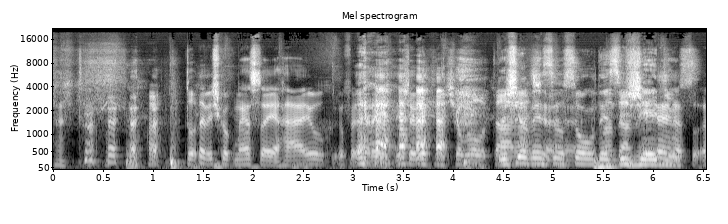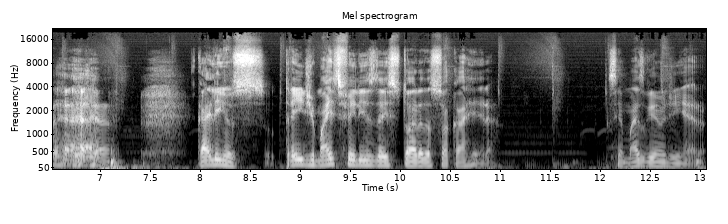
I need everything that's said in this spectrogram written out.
Toda vez que eu começo a errar, eu, eu falei, peraí, deixa eu ver. deixa eu voltar. Deixa eu né? ver se eu sou um desses gênios. É, é. Carlinhos, o trade mais feliz da história da sua carreira. Que você mais ganhou dinheiro.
